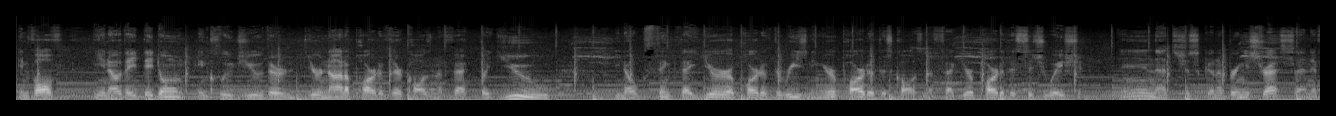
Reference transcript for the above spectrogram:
involve you. You know, they, they don't include you. They're you're not a part of their cause and effect, but you, you know, think that you're a part of the reasoning. You're a part of this cause and effect. You're a part of this situation. And that's just gonna bring you stress. And if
